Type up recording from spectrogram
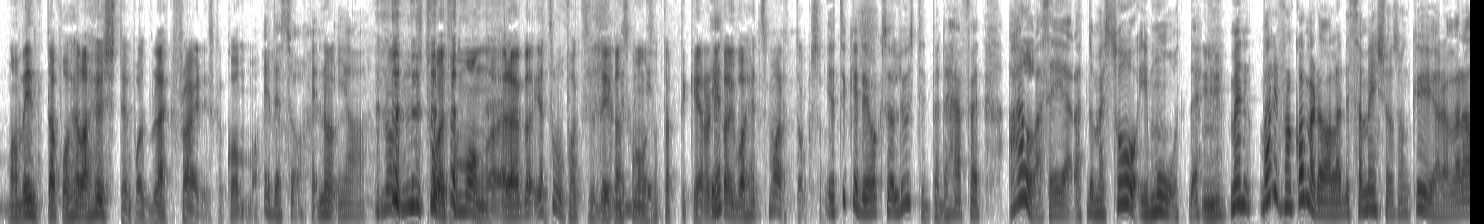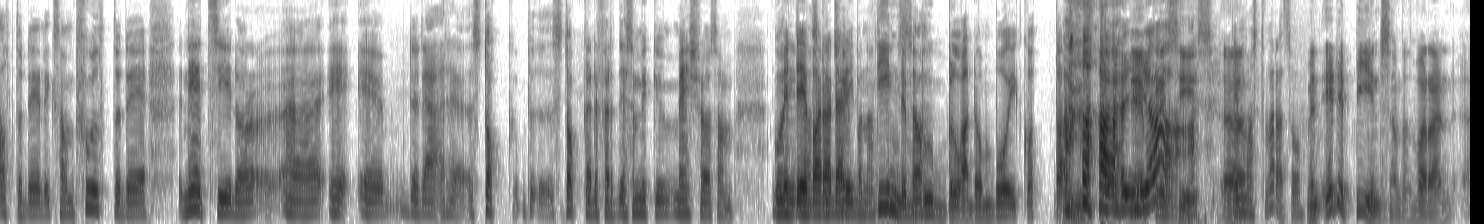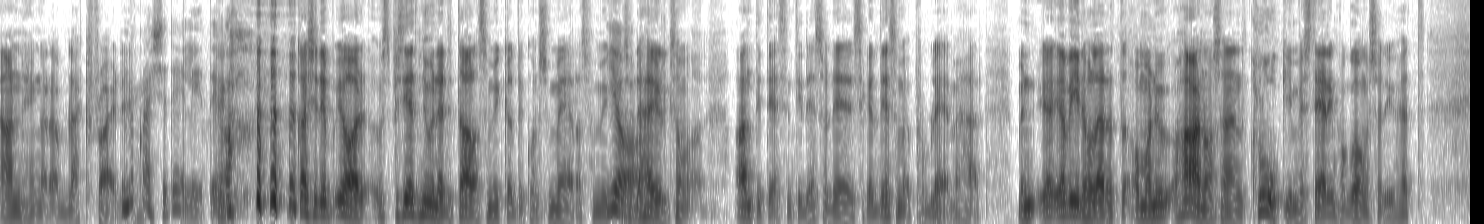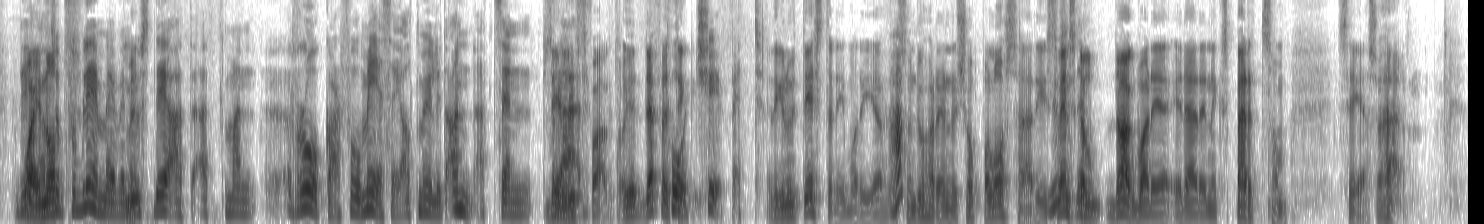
man väntar på hela hösten på att Black Friday ska komma. Är det så? No, Ja. no, nu tror jag att för många, eller jag tror faktiskt att det är ganska många som taktikerar. Det kan ju vara helt smart också. Jag tycker det är också lustigt med det här för att alla säger att de är så emot det. Mm. Men varifrån kommer då alla dessa människor som köar överallt och det är liksom fullt och det är nätsidor äh, är, är det där stock, stockade för att det är så mycket människor som går Men in det är bara där i din så- bubbla de bojkottar. Just det, det är ja, precis. det eh, måste vara så. Men är det pinsamt att vara en anhängare av Black Friday? Nu kanske det är lite, ja. Kanske det, ja, speciellt nu när det talas så mycket att det konsumeras för mycket. Ja. Så det här är ju liksom antitesen till det, så det är säkert det som är problemet här. Men jag, jag vidhåller att om man nu har någon sån här klok investering på gång så är det ju helt... Det, alltså, problemet är väl Men- just det att, att man råkar få med sig allt möjligt annat sen Det är sådär livsfarligt. Och jag, därför på tänk, köpet. jag tänker nu testa dig Maria, Ja. som du har en shoppa loss här. I Just Svenska det. Dagbladet är där en expert som säger så här.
